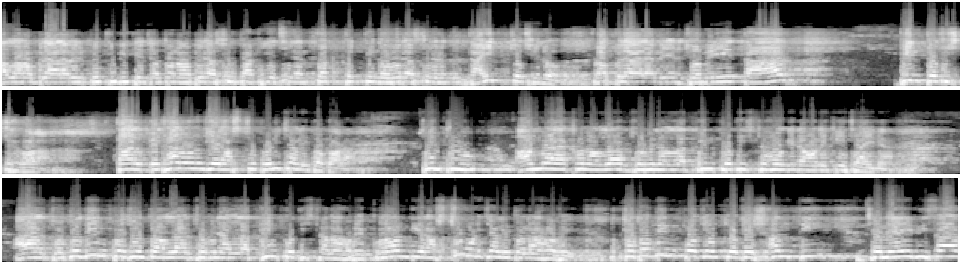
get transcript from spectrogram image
আল্লাহ রবুল্লা আলমীর পৃথিবীতে যত নবী রাসুল পাঠিয়েছিলেন, প্রত্যেকটি নবী রাসুলের দায়িত্ব ছিল রব্বুল আলমীর জমিনে তার দিন প্রতিষ্ঠা করা, তার বিধান অনুযায়ী রাষ্ট্র পরিচালিত করা। কিন্তু আমরা এখন আল্লাহর জমিন আল্লাহ দিন প্রতিষ্ঠা হোক এটা অনেকেই চাই না। আর যতদিন পর্যন্ত আল্লাহর জমিন আল্লাহ দিন প্রতিষ্ঠা না হবে, কোরআন দিয়ে রাষ্ট্র পরিচালিত না হবে, ততদিন পর্যন্ত যে শান্তি, যে ন্যায় বিচার,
